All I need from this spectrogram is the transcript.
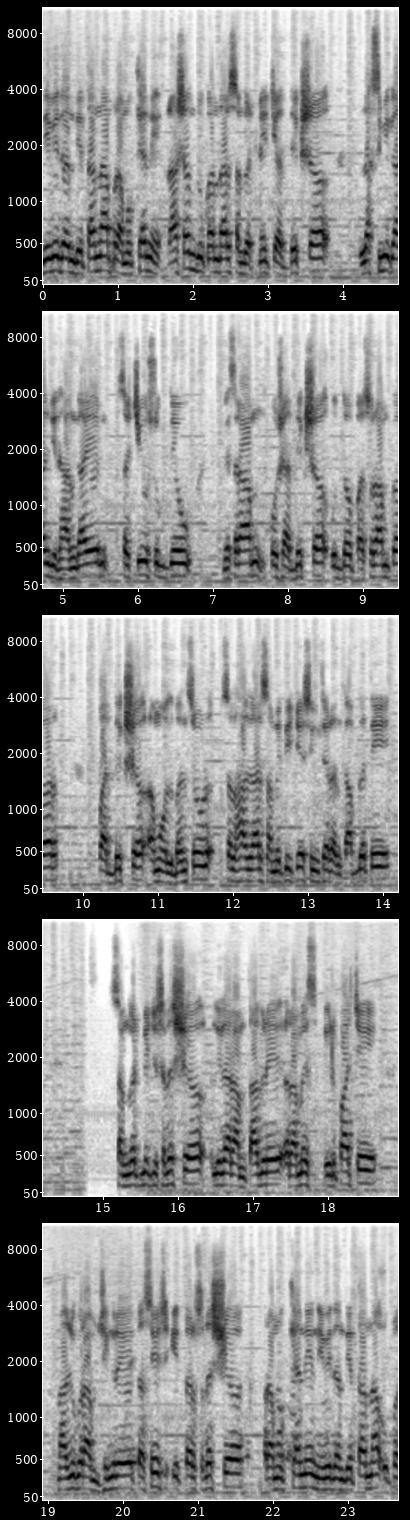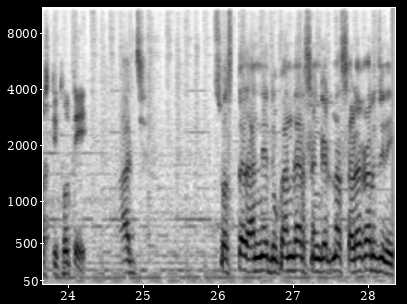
निवेदन देताना प्रामुख्याने राशन दुकानदार संघटनेचे अध्यक्ष लक्ष्मीकांतजी धानगाये सचिव सुखदेव विसराम कोषाध्यक्ष उद्धव परशुरामकर उपाध्यक्ष अमोल बनसोड सल्लागार समितीचे शिवचरण कापगते संघटनेचे सदस्य लीलाराम तागडे रमेश इडपाचे नाजुकराम झिंगरे तसेच इतर सदस्य प्रामुख्याने निवेदन देताना उपस्थित होते. आज स्वस्त धान्य दुकानदार संघटना सडक अर्जुनी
